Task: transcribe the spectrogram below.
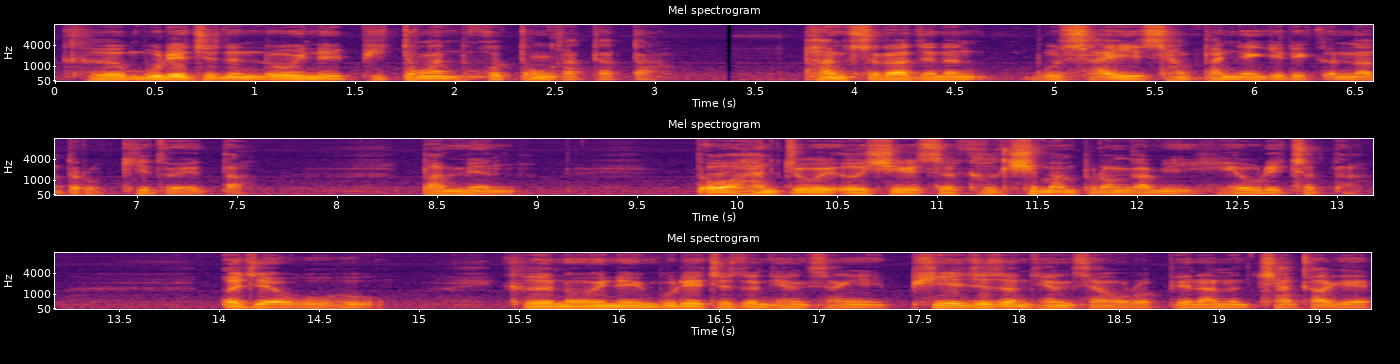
그 물에 젖은 노인의 비통한 호통 같았다. 판수라제는 무사히 상판 연결이 끝나도록 기도했다. 반면 또 한쪽의 의식에서 극심한 불안감이 헤우리쳤다. 어제 오후 그 노인의 물에 젖은 형상이 피에 젖은 형상으로 변하는 착각에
